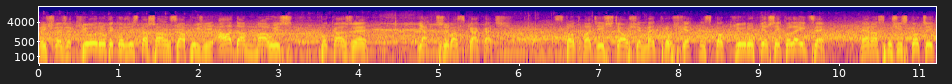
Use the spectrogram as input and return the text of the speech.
Myślę, że Kiuru wykorzysta szansę, a później Adam Małysz pokaże, jak trzeba skakać. 128 metrów, świetny skok Kiuru w pierwszej kolejce. Teraz musi skoczyć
